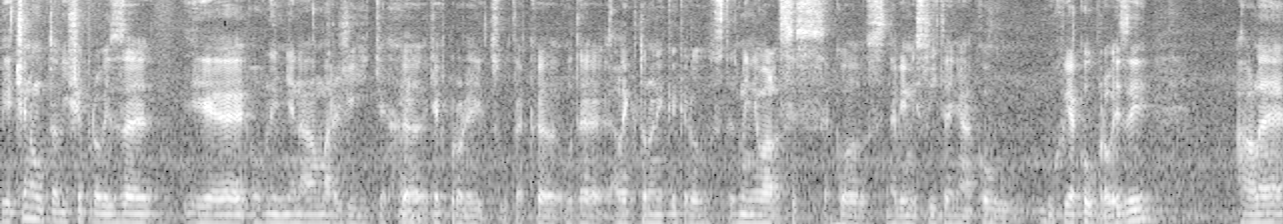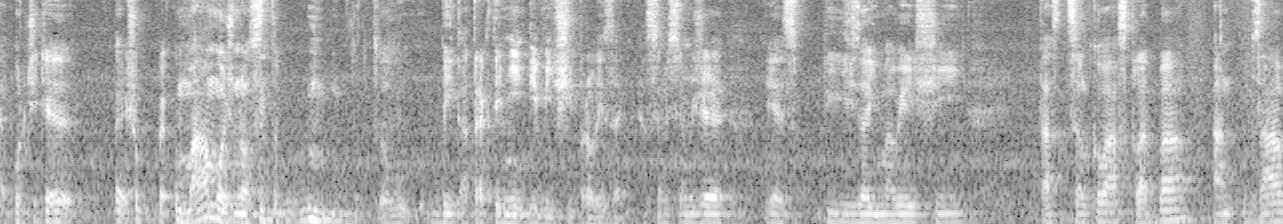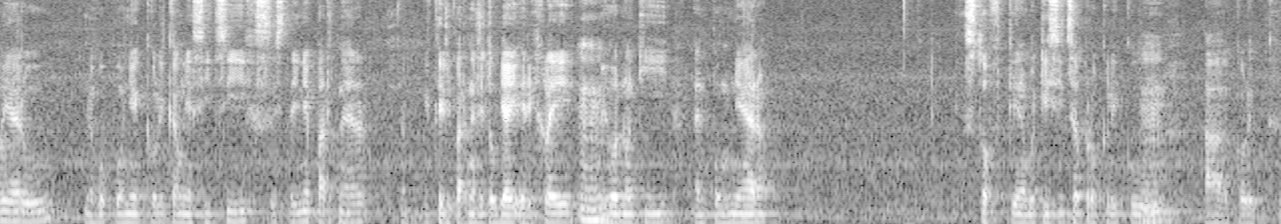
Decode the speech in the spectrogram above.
Většinou ta výše provize je ovlivněná marží těch, hmm. těch prodejců. Tak eh, u té elektroniky, kterou jste zmiňoval, asi jako nevymyslíte nějakou bůh jakou provizi, ale určitě shop jako má možnost to být atraktivní i výšší provize. Já si myslím, že je spíš zajímavější ta celková skladba a v závěru nebo po několika měsících si stejně partner někteří partneři to udělají i rychleji, mm-hmm. vyhodnotí ten poměr stovky nebo tisíce prokliků mm-hmm. a kolik,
